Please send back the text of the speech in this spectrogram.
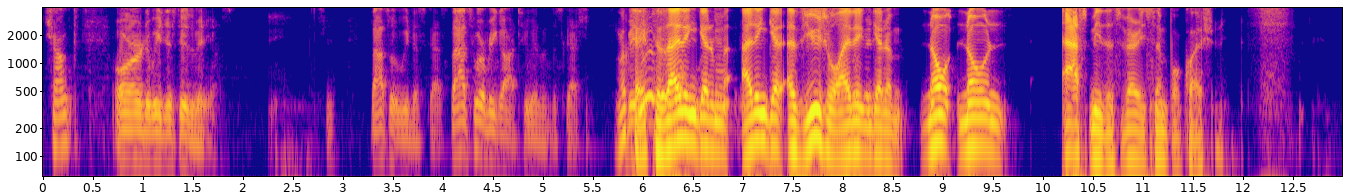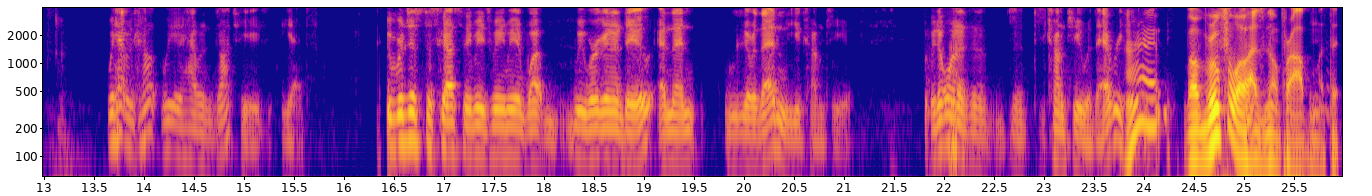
chunk, or do we just do the videos? That's what we discussed. That's where we got to in the discussion. Okay, because I didn't get him. I didn't get as usual. I didn't get him. No, no one asked me this very simple question. We haven't got we haven't got to you yet. We were just discussing between me and what we were gonna do, and then we were then you come to you. We don't want it to, to, to come to you with everything. All right. Well, Ruffalo has no problem with it.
